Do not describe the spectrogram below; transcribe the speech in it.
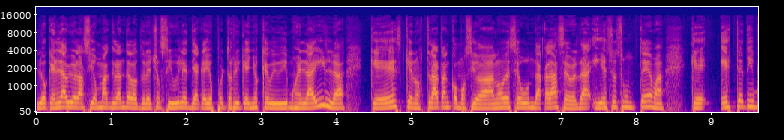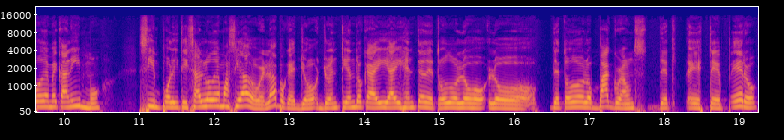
lo que es la violación más grande de los derechos civiles de aquellos puertorriqueños que vivimos en la isla, que es que nos tratan como ciudadanos de segunda clase, ¿verdad? Y eso es un tema que este tipo de mecanismo sin politizarlo demasiado, ¿verdad? Porque yo, yo entiendo que ahí hay gente de todos los, de todos los backgrounds, este, pero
